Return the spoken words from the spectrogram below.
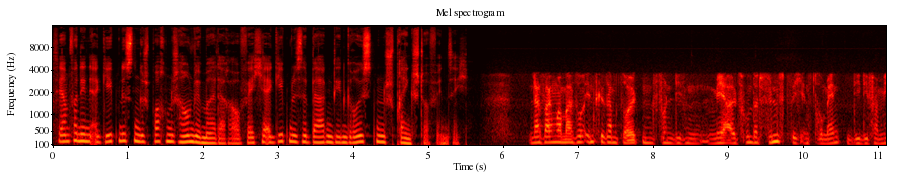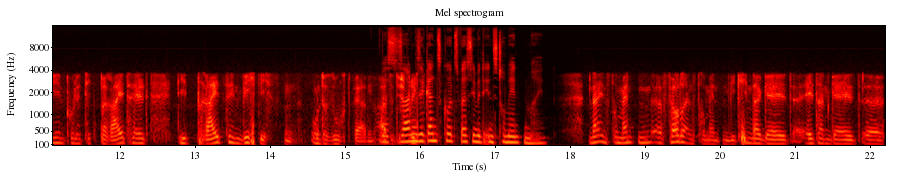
Sie haben von den Ergebnissen gesprochen. Schauen wir mal darauf. Welche Ergebnisse bergen den größten Sprengstoff in sich? Na, sagen wir mal so, insgesamt sollten von diesen mehr als 150 Instrumenten, die die Familienpolitik bereithält, die 13 wichtigsten untersucht werden. Was also sagen Sie ganz kurz, was Sie mit Instrumenten meinen? Na, Instrumenten, äh, Förderinstrumenten wie Kindergeld, Elterngeld, äh,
